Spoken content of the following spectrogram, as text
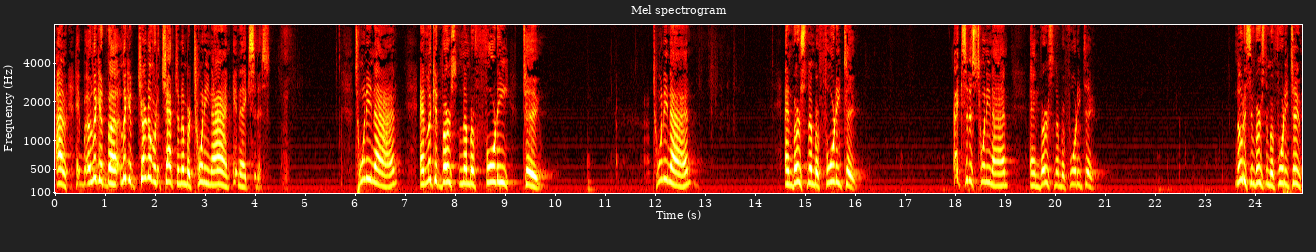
Uh, look at, uh, look at, turn over to chapter number 29 in Exodus. 29, and look at verse number 42. 29 and verse number 42. Exodus 29 and verse number 42. Notice in verse number 42,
